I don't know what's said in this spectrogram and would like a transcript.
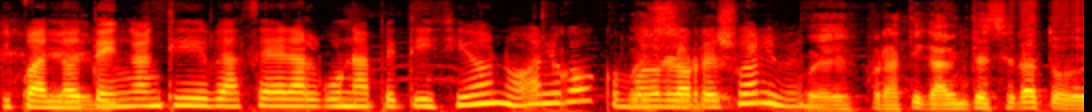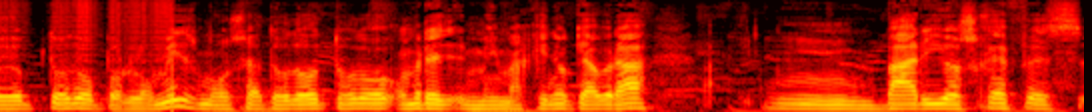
Y cuando Eh, tengan que hacer alguna petición o algo, ¿cómo pues, lo resuelven? Pues prácticamente será todo, todo por lo mismo. O sea, todo, todo. Hombre, me imagino que habrá varios jefes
